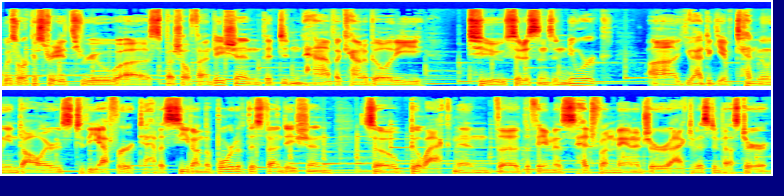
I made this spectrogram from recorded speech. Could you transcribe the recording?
was orchestrated through a special foundation that didn't have accountability to citizens in Newark. Uh, you had to give $10 million to the effort to have a seat on the board of this foundation. So Bill Ackman, the, the famous hedge fund manager, activist investor,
